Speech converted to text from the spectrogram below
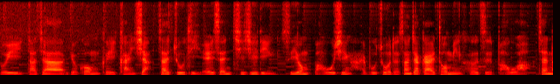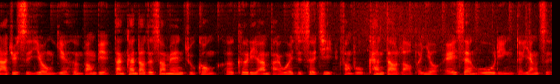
所以大家有空可以看一下，在主体 AN770 是用保护性还不错的上下盖透明盒子保护好，再拿去使用也很方便。但看到这上面主控和颗粒安排位置设计，仿佛看到老朋友 SN550 的样子，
